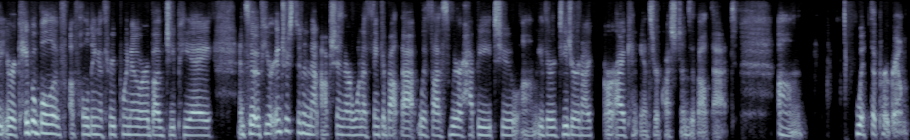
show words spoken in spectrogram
that you're capable of, of holding a 3.0 or above GPA. And so, if you're interested in that option or want to think about that with us, we're happy to um, either Deidre and I or I can answer questions about that um, with the program.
